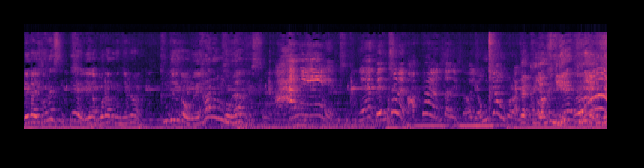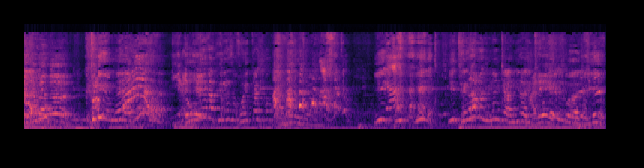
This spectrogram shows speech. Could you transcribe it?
내가 이걸 했을 때 얘가 뭐라 그랬냐면 근데 이거 왜 하는 거야? 그랬어. 아니 얘맨 처음에 마피아였다니까. 연기한 거라니까. 그러니까 그 연기 그게- 왜냐면은 그게 이게 영매가 그래서 거기까지밖에 안 되는 거야. 이, 이, 이, 이 대사만 있는 게 아니라 아니. 이게 거야지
